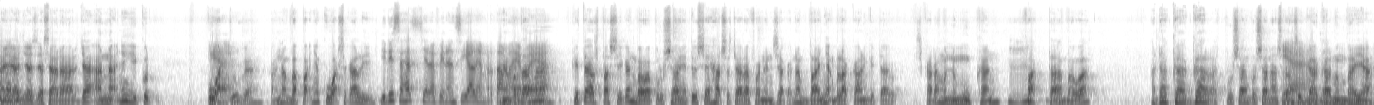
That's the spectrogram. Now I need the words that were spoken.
ayahnya Jasa Raharja, anaknya ikut kuat Iya. juga karena bapaknya kuat sekali. Jadi sehat secara finansial yang pertama yang ya Pak pertama ya? kita harus pastikan bahwa perusahaan itu sehat secara finansial karena banyak belakangan kita sekarang menemukan Hmm. fakta bahwa ada gagal perusahaan-perusahaan asuransi Iya. gagal membayar.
